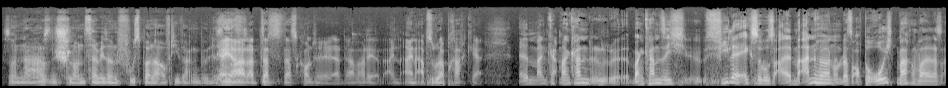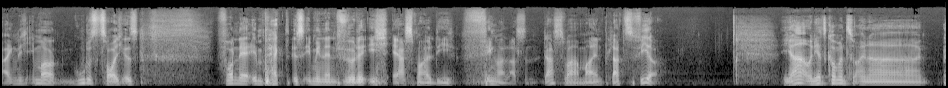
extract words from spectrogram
so ein Nasenschlonzer wie so ein Fußballer auf die Wackenbühne Ja, ja, das, das, das konnte er. Da war der ein, ein absoluter Prachtkerl. Äh, man, kann, man, kann, äh, man kann sich viele Exodus-Alben anhören und das auch beruhigt machen, weil das eigentlich immer gutes Zeug ist. Von der Impact ist imminent, würde ich erstmal die Finger lassen. Das war mein Platz 4. Ja, und jetzt kommen wir zu einer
